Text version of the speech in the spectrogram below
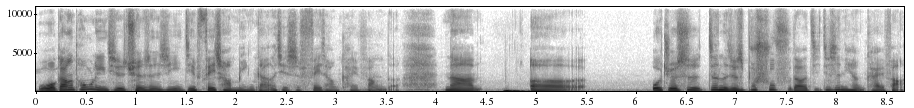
我刚通灵，其实全身心已经非常敏感，而且是非常开放的。那呃，我觉得是真的就是不舒服到极，就是你很开放。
